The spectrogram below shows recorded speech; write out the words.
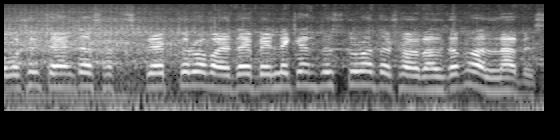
অবশ্যই চ্যানেলটা সাবস্ক্রাইব করব বাড়িতে বেল আইকন প্রেস করব। তো সবাই ভালো থাকো, আল্লাহ হাফেজ।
